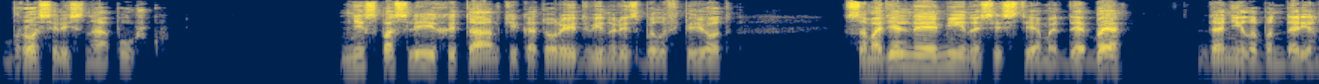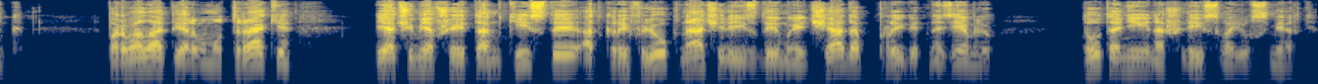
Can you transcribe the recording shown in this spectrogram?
бросились на опушку. Не спасли их и танки, которые двинулись было вперед. Самодельная мина системы ДБ Данила Бондаренко порвала первому траки, и очумевшие танкисты, открыв люк, начали из дыма и чада прыгать на землю. Тут они и нашли свою смерть.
